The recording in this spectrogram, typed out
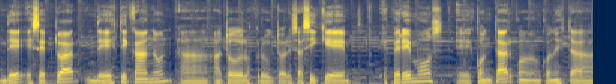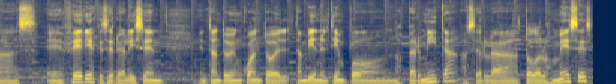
de exceptuar de este canon a, todos los productores. Así que esperemos eh, contar con, estas eh, ferias que se realicen en tanto en cuanto el- también el tiempo nos permita hacerla todos los meses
